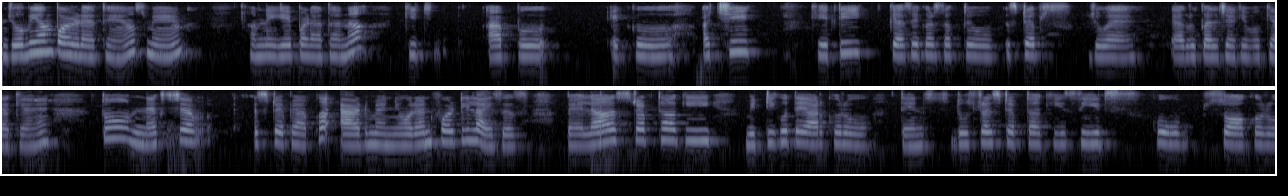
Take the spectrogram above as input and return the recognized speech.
जो भी हम पढ़ रहे थे, उसमें हमने ये पढ़ा था ना कि आप एक अच्छी खेती कैसे कर सकते हो? स्टेप्स जो है एग्रीकल्चर के वो क्या क्या हैं? तो नेक्स्ट स्टेप है आपका एड मैन्योर एंड फर्टिलाइजर्स पहला स्टेप था कि मिट्टी को तैयार करो देन दूसरा स्टेप था कि सीड्स को सॉ करो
